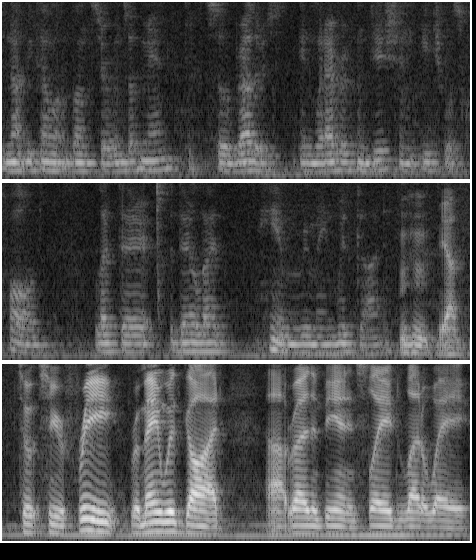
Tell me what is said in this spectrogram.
Do not become bond servants of men. So, brothers, in whatever condition each was called, let their there let him remain with God. Mm-hmm, yeah. So, so you're free. Remain with God, uh, rather than being enslaved and led away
